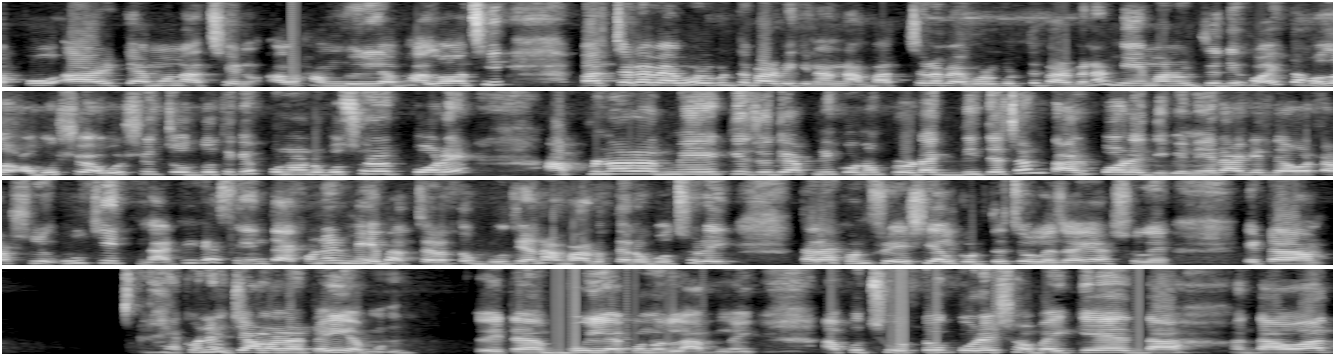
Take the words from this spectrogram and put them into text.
আপু? আর কেমন আছেন? আলহামদুলিল্লাহ ভালো আছি। বাচ্চারা ব্যবহার করতে পারবে কিনা? না, বাচ্চারা ব্যবহার করতে পারবে না। মেয়ে মানুষ যদি হয়, তাহলে অবশ্যই অবশ্যই চোদ্দ থেকে পনেরো বছরের পরে আপনার মেয়েকে যদি আপনি কোনো প্রোডাক্ট দিতে চান, তারপরে দিবেন। এর আগে দেওয়াটা আসলে উচিত না, ঠিক আছে? কিন্তু এখনের মেয়ে বাচ্চারা তো বুঝে না, বারো তেরো বছরেই তারা এখন ফ্রেশিয়াল করতে চলে যায়। আসলে এটা এখনের জামানাটাই এমন। তো এটা বইলা কোনো লাভ নাই। আপু ছোট করে সবাইকে দাওয়াত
